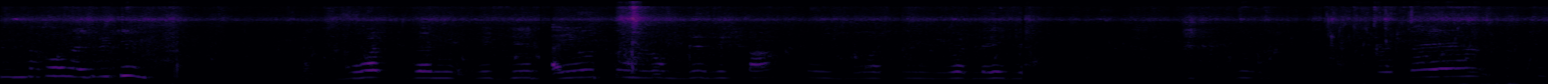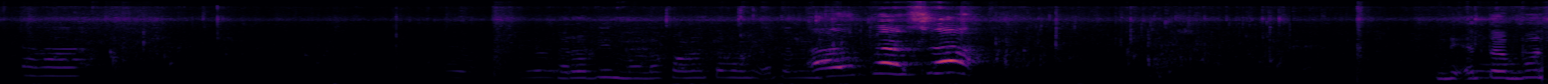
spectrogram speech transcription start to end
Hindi ko na diri. Magbuhat gani ni Jed. Ayaw tulog diri ha. Magbuhat ni walay. Padayon kita. Tara, Bim, malakaw na tawag ito. Ang kasa. Hindi, ito, bun.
